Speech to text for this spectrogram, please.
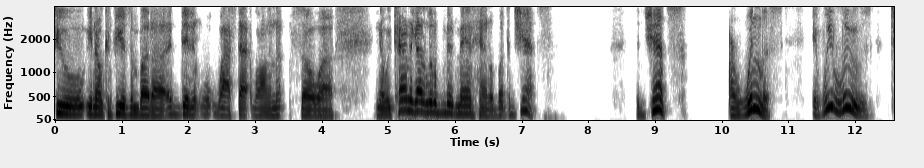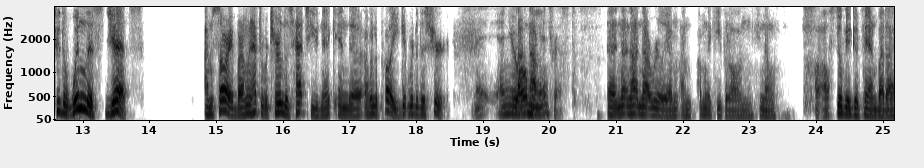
to you know confuse them, but uh, it didn't last that long. enough. So uh, you know, we kind of got a little bit manhandled. But the Jets, the Jets are winless. If we lose to the winless Jets, I'm sorry, but I'm gonna have to return this hat to you, Nik, and uh, I'm gonna probably get rid of this shirt. And you Not- owe not- me interest. Uh, not, not not really. I'm I'm I'm gonna keep it on. You know, I'll, I'll still be a good fan. But uh,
